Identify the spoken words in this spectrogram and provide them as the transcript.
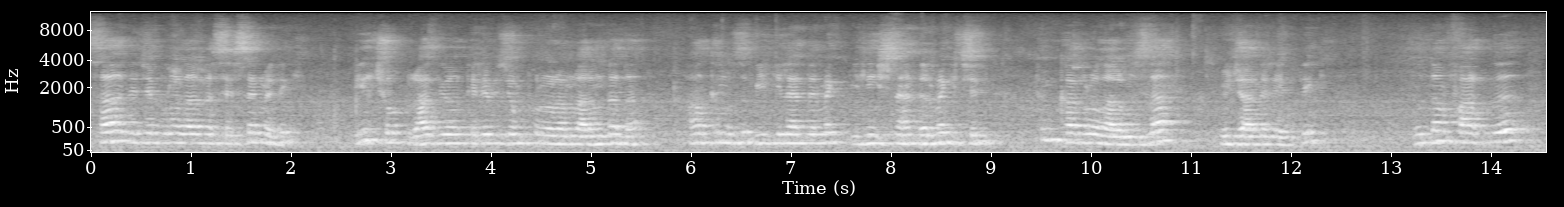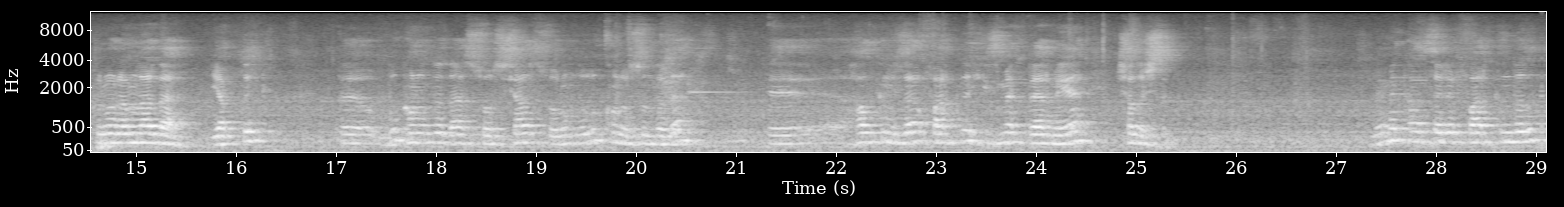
sadece buralarda seslenmedik. Birçok radyo, televizyon programlarında da halkımızı bilgilendirmek, bilinçlendirmek için tüm kadrolarımızla mücadele ettik. Bundan farklı programlar da yaptık. Ee, bu konuda da sosyal sorumluluk konusunda da e, halkımıza farklı hizmet vermeye çalıştık. Meme kanseri farkındalık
